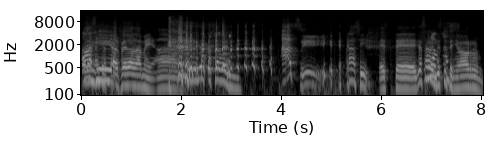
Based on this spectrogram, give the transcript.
Ah, sí, Alfredo Adame. Ah, ya saben. Ah, sí. Ah, sí. Este, ya saben de este más. señor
